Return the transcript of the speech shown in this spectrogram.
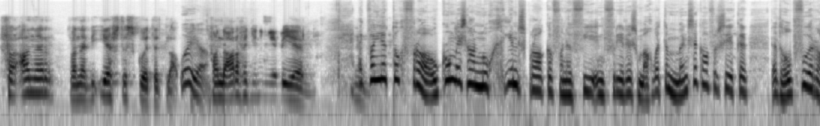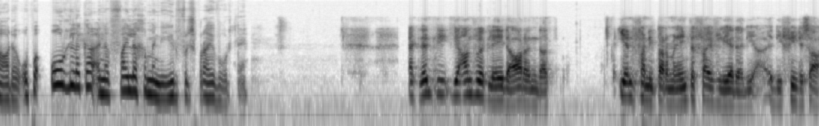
verander wanneer die eerste skoot het klap. Ja. Van daar af het jy nie meer beheer nie. Ek wil jou tog vra, hoekom is daar nog geen sprake van 'n VN vredesmag wat ten minste kan verseker dat hulpvoorrade op 'n ordelike en 'n veilige manier versprei word nie? Ek dink die die antwoord lê daarin dat een van die permanente 5 lede, die die FSA,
